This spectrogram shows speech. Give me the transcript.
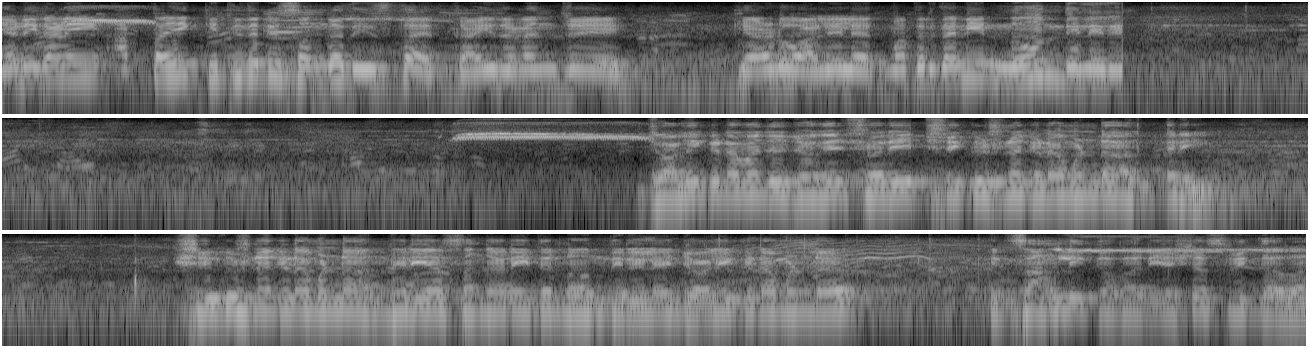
या ठिकाणी आत्ताही कितीतरी संघ दिसत आहेत काही जणांचे खेळाडू आलेले आहेत मात्र त्यांनी नोंद दिलेली जॉली क्रीडा म्हणजे जोगेश्वरी श्रीकृष्ण क्रीडा मंडळ अंधेरी श्रीकृष्ण क्रीडा मंडळ अंधेरी या संघाने इथे नोंद दिलेली आहे. जॉली क्रीडा मंडळ एक चांगली कवर यशस्वी कवर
